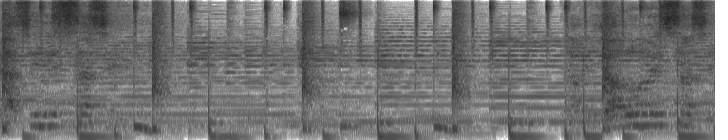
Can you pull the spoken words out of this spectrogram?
käsissäsi. Ja jaloissasi.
